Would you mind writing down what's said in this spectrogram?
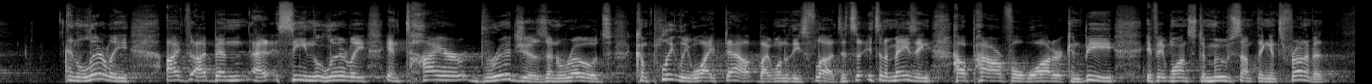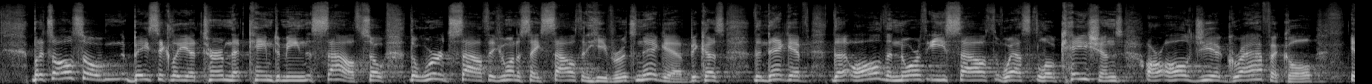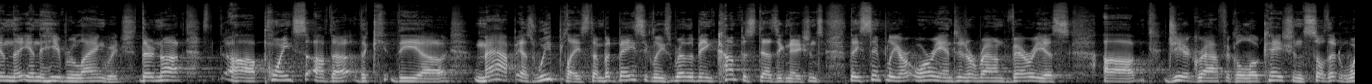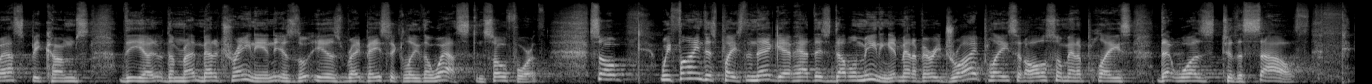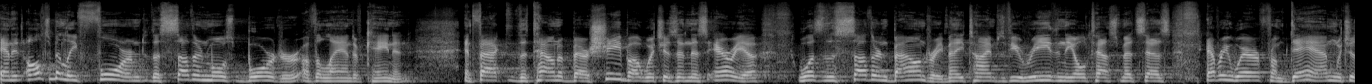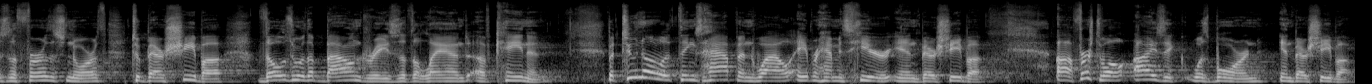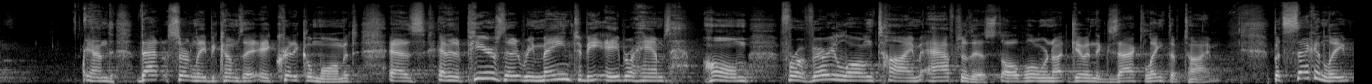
And literally, I've, I've been uh, seen literally entire bridges and roads completely wiped out by one of these floods. It's, a, it's an amazing how powerful water can be if it wants to move something in front of it. But it's also basically a term that came to mean south. So the word south, if you want to say south in Hebrew, it's Negev, because the Negev, the, all the northeast, southwest locations are all geographical in the, in the Hebrew language. They're not uh, points of the, the, the uh, map as we place them, but basically, rather than being compass designations, they simply are oriented around various uh, geographical locations so that west becomes the, uh, the Mediterranean is the is basically the west and so forth. So we find this place, the Negev, had this double meaning. It meant a very dry place, it also meant a place that was to the south. And it ultimately formed the southernmost border of the land of Canaan. In fact, the town of Beersheba, which is in this area, was the southern boundary. Many times, if you read in the Old Testament, it says everywhere from Dan, which is the furthest north, to Beersheba, those were the boundaries of the land of Canaan. But two notable things happened while Abraham is here in Beersheba. Uh, first of all, Isaac was born in Beersheba. And that certainly becomes a, a, critical moment as and it appears that it remained to be Abraham's home for a very long time after this, although we're not given the exact length of time. But secondly,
